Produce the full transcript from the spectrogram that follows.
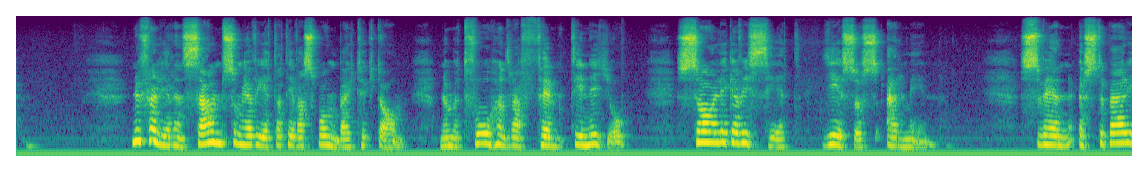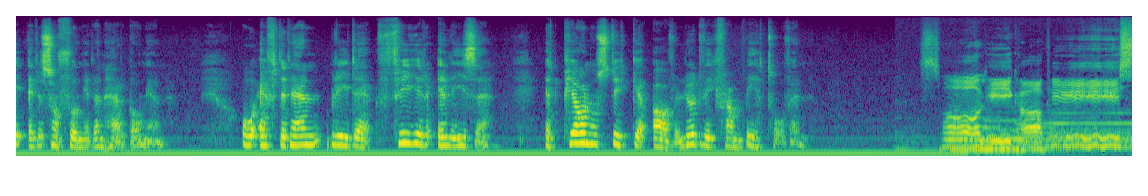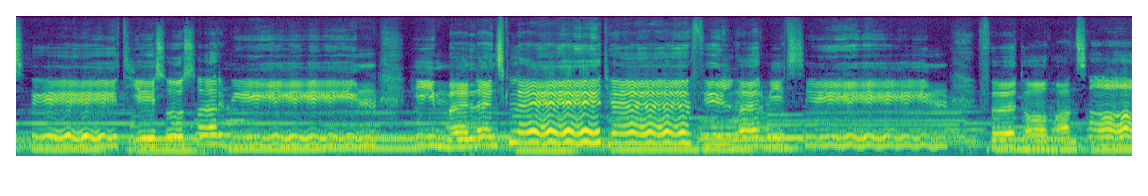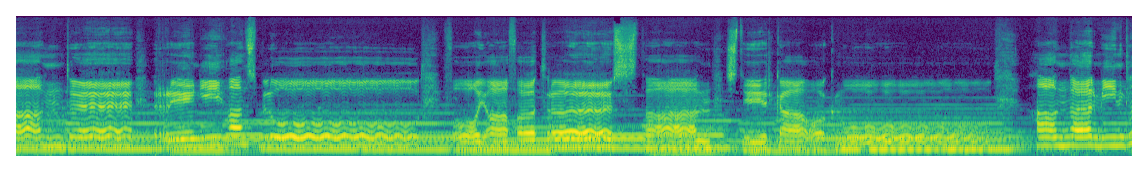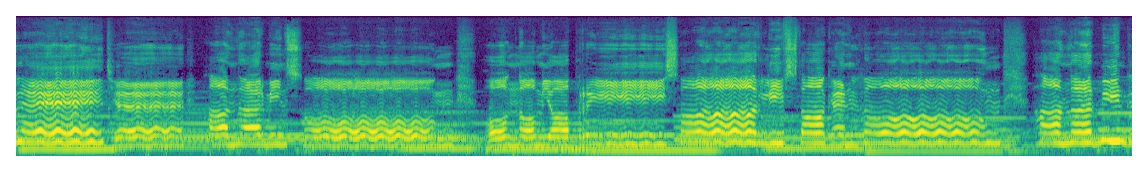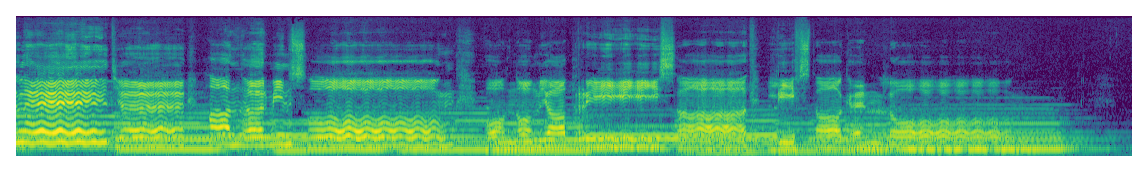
Nu följer en psalm som jag vet att Eva Spångberg tyckte om, nummer 259. Saliga visshet, Jesus är min. Sven Österberg är det som sjunger den här gången. Och efter den blir det Fyr Elise, ett pianostycke av Ludwig van Beethoven. Saliga visshet, Jesus är min. Himmelens glädje fyller mitt sinn. Född av hans ande, ren i hans blod får jag förtröstan, styrka och mod. Han är min glädje, han är min sång. Honom jag prisar livsdagen lång. Han är min glädje, han är min sång. Honom jag prisar livsdagen lång.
